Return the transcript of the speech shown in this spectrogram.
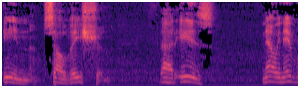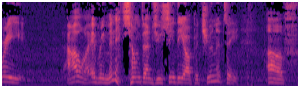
in salvation. That is now in every hour, every minute, sometimes you see the opportunity of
